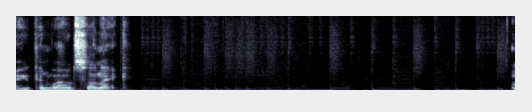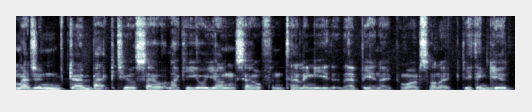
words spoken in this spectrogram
Open world Sonic. Imagine going back to yourself, like your young self, and telling you that there'd be an open world Sonic. Do you think you'd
